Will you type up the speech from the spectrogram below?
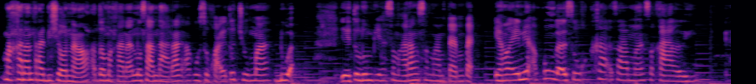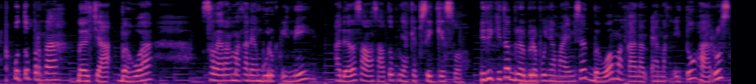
Makanan tradisional atau makanan Nusantara yang aku suka itu cuma dua, yaitu lumpia Semarang sama pempek. Yang lainnya aku nggak suka sama sekali. Aku tuh pernah baca bahwa selera makan yang buruk ini adalah salah satu penyakit psikis loh. Jadi kita benar-benar punya mindset bahwa makanan enak itu harus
